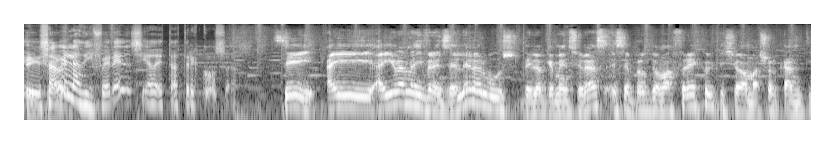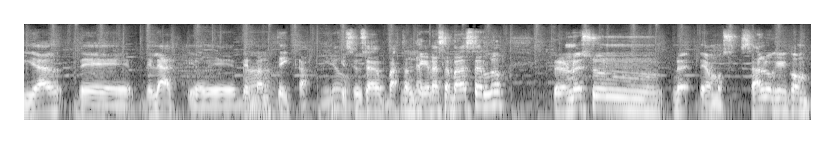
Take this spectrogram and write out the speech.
claro. ¿Sabés las diferencias de estas tres cosas? Sí, hay, hay grandes diferencias. El Leverbush, de lo que mencionás, es el producto más fresco y que lleva mayor cantidad de, de lácteo, de, de Ah, manteca, que se usa bastante grasa para hacerlo, pero no es un, no- digamos, salvo que, com-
